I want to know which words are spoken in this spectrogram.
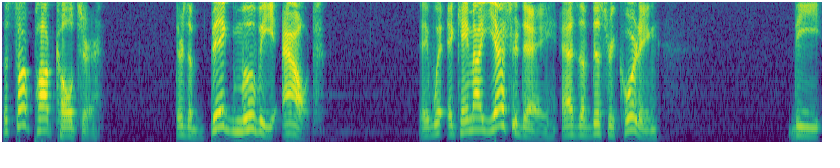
Let's talk pop culture. There's a big movie out. It, w- it came out yesterday, as of this recording. The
